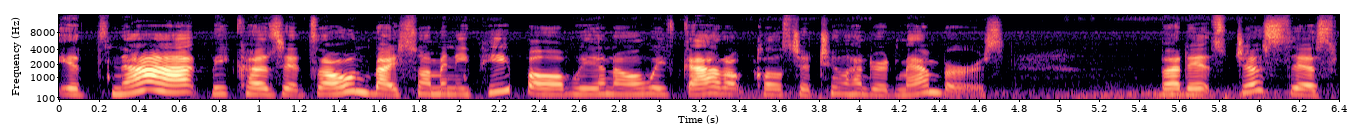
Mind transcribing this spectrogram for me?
it's not because it's owned by so many people. You know, we've got close to 200 members. But it's just this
